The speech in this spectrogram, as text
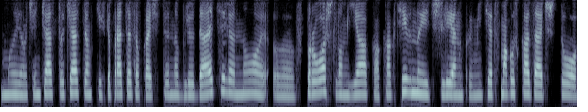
Мы очень часто участвуем в каких-то процессах в качестве наблюдателя, но э, в прошлом я как активный член комитетов могу сказать, что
